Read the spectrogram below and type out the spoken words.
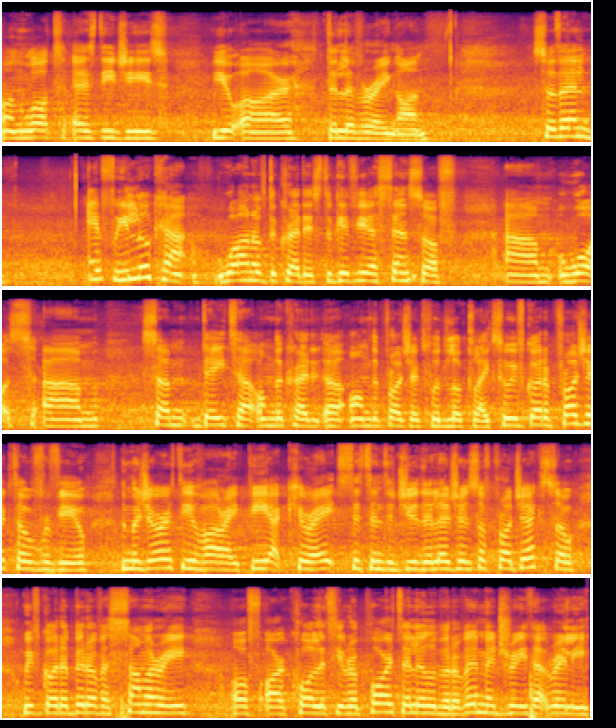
on what SDGs you are delivering on. So then, if we look at one of the credits to give you a sense of um, what um, some data on the, credit, uh, on the project would look like. So we've got a project overview. The majority of our IP at CUR8 sits in the due diligence of projects. So we've got a bit of a summary of our quality report, a little bit of imagery that really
